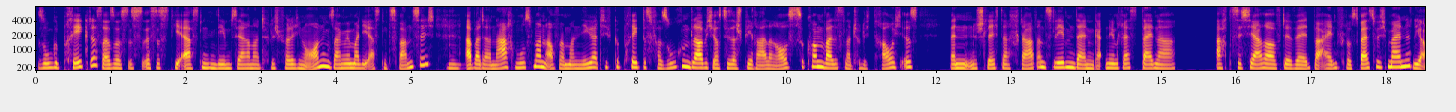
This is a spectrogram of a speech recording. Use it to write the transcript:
so geprägt ist. Also es ist, es ist die ersten Lebensjahre natürlich völlig in Ordnung, sagen wir mal die ersten 20. Mhm. Aber danach muss man, auch wenn man negativ geprägt ist, versuchen, glaube ich, aus dieser Spirale rauszukommen, weil es natürlich traurig ist, wenn ein schlechter Start ins Leben deinen, den Rest deiner 80 Jahre auf der Welt beeinflusst. Weißt du, wie ich meine? Ja.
